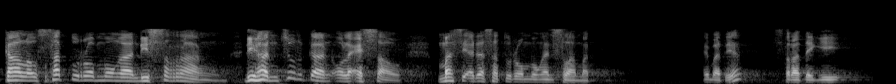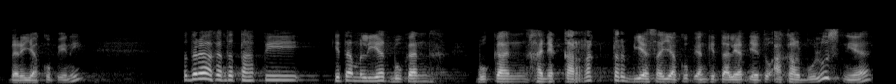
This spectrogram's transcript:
kalau satu rombongan diserang, dihancurkan oleh Esau, masih ada satu rombongan selamat. Hebat ya, strategi dari Yakub ini. Saudara akan tetapi kita melihat bukan bukan hanya karakter biasa Yakub yang kita lihat yaitu akal bulusnya,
